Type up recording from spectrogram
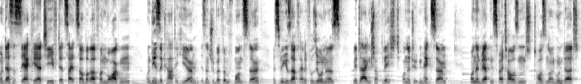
Und das ist sehr kreativ, der Zeitzauberer von morgen. Und diese Karte hier ist ein Stufe 5 Monster, das wie gesagt eine Fusion ist, mit der Eigenschaft Licht und dem Typen Hexer und den Werten 2000, 1900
